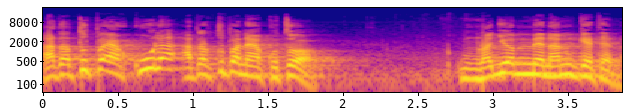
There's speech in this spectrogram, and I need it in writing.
atatupa ya kula atatupa na ya kutoa. Najua mme na mke tena.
